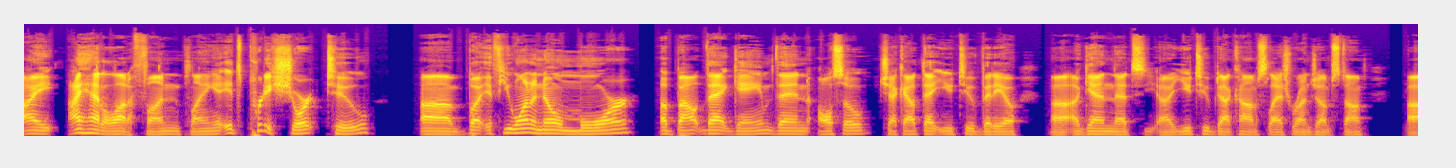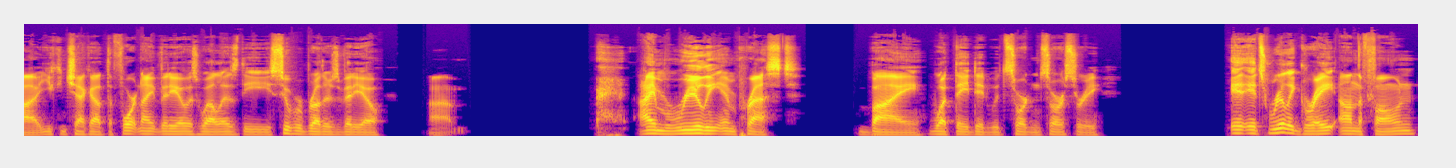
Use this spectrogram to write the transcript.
I I had a lot of fun playing it. It's pretty short too, um, but if you want to know more about that game, then also check out that YouTube video. Uh, again, that's uh, youtube.com slash run jump stomp. Uh, you can check out the Fortnite video as well as the Super Brothers video. Um, I'm really impressed by what they did with Sword and Sworcery. It, it's really great on the phone,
